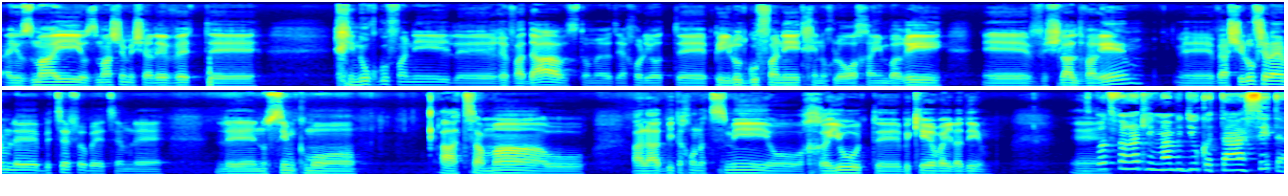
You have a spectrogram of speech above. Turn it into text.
היוזמה היא יוזמה שמשלבת אה, חינוך גופני לרבדיו, זאת אומרת, זה יכול להיות פעילות גופנית, חינוך לאורח חיים בריא ושלל דברים, והשילוב שלהם לבית ספר בעצם, לנושאים כמו העצמה או העלאת ביטחון עצמי או אחריות אה, בקרב הילדים. אז בוא תפרט לי מה בדיוק אתה עשית, אה,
